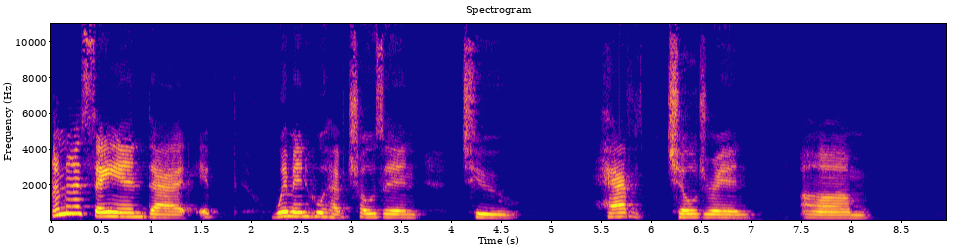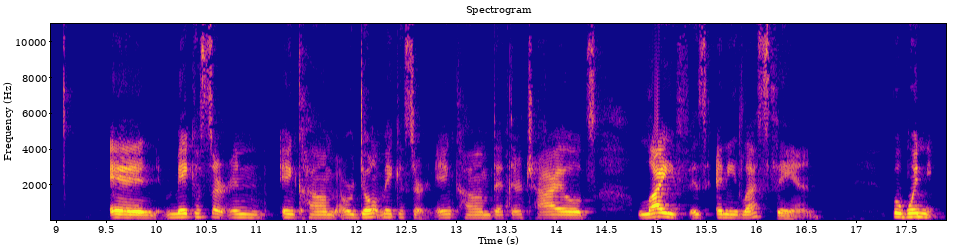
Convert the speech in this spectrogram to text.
i'm not saying that if women who have chosen to have children um, and make a certain income or don't make a certain income that their child's life is any less than. But when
